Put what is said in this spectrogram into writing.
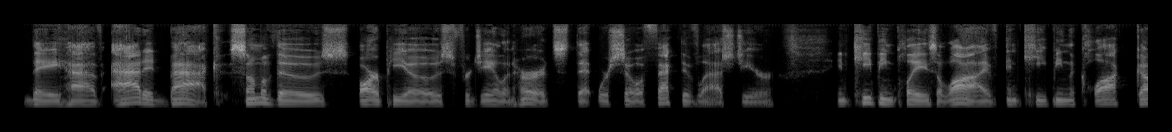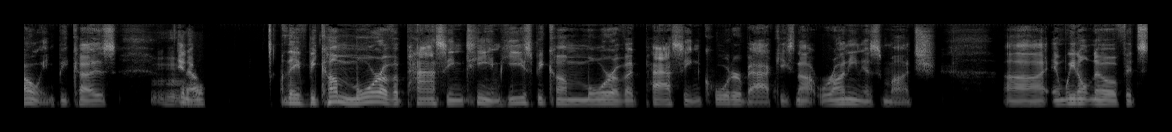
they have added back some of those RPOs for Jalen Hurts that were so effective last year in keeping plays alive and keeping the clock going because Mhm. you know they've become more of a passing team. He's become more of a passing quarterback. He's not running as much uh, and we don't know if it's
